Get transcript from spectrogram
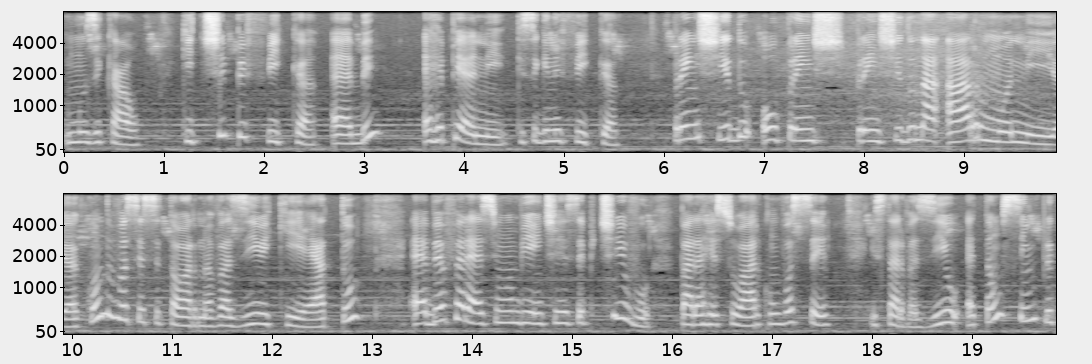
musical que tipifica Ebb é Repiane, que significa preenchido ou preenchido na harmonia. Quando você se torna vazio e quieto, Hebe oferece um ambiente receptivo para ressoar com você. Estar vazio é tão simples,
